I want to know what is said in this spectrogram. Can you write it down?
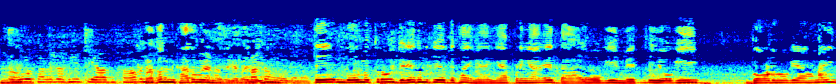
ਤਾਂ ਹੋ। ਸਕਦਾ ਸੀ ਇਤਿਹਾਸ ਸਾਹਬ ਨਹੀਂ ਖਤਮ ਖਤਮ ਹੋ ਜਾਣਾ ਸੀਗਾ ਖਤਮ ਹੋ ਭਾਜੀ ਜਾਣਾ। ਤੇ ਲੋ ਮਿੱਤਰੋ ਜਿਹੜੀਆਂ ਤੁਹਾਨੂੰ ਚੀਜ਼ਾਂ ਦਿਖਾਈਆਂ ਆਈਆਂ ਆਪਣੀਆਂ ਇਹ ਦਾਲ ਹੋ ਗਈ ਮੇਥੀ ਹੋ ਗਈ ਗੋੜ ਹੋ ਗਿਆ ਹਨਾ ਜੀ?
